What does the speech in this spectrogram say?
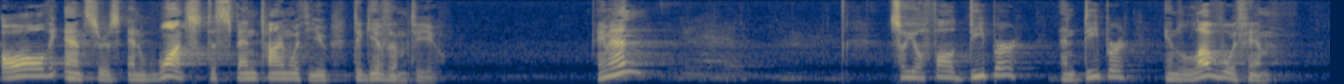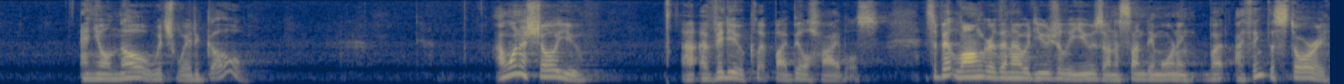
all the answers and wants to spend time with you to give them to you. Amen? So you'll fall deeper and deeper in love with Him, and you'll know which way to go. I want to show you a video clip by Bill Hybels. It's a bit longer than I would usually use on a Sunday morning, but I think the story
